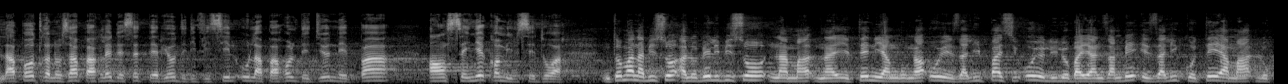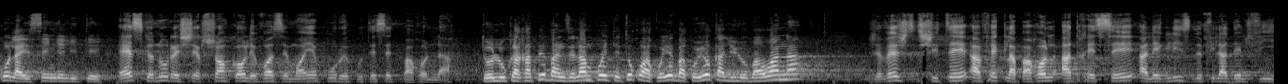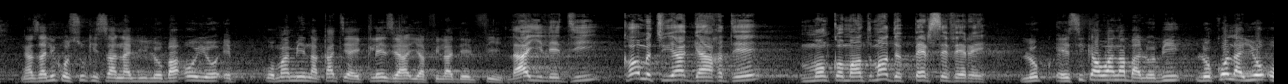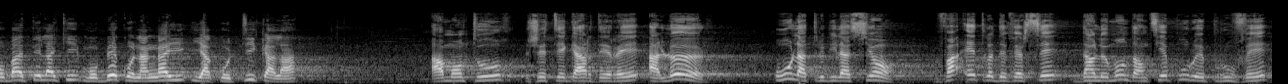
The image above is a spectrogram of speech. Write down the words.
L'apôtre nous a parlé de cette période difficile où la parole de Dieu n'est pas enseignée comme il se doit. Ntoma na biso alobeli biso na, ma, na eteni ya ngonga oyo ezali mpasi oyo liloba ya nzambe ezali koteyama lokola esengeli te. Est-ce que nous recherchons encore les voies et moyens pour écouter cette parole-là? Tolukaka mpe banzela mpo ete tokoka koyeba koyoka liloba wana. Je vais chuter avec la parole adressée à l'église de Philadelphie. nazali kosukisa na liloba oyo ekomami na kati ya eklezia ya philadelphie. Là, il est dit, comme tu as gardé mon commandement de persévérer, esika balobi yo ya à mon tour, je te garderai à l'heure où la tribulation va être déversée dans le monde entier pour éprouver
